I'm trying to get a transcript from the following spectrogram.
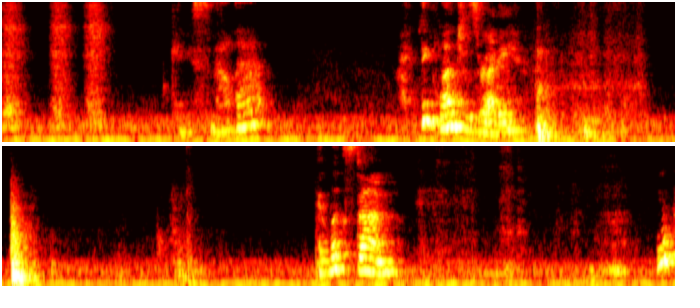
Can you smell that? I think lunch is ready. It looks done. Ooh,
